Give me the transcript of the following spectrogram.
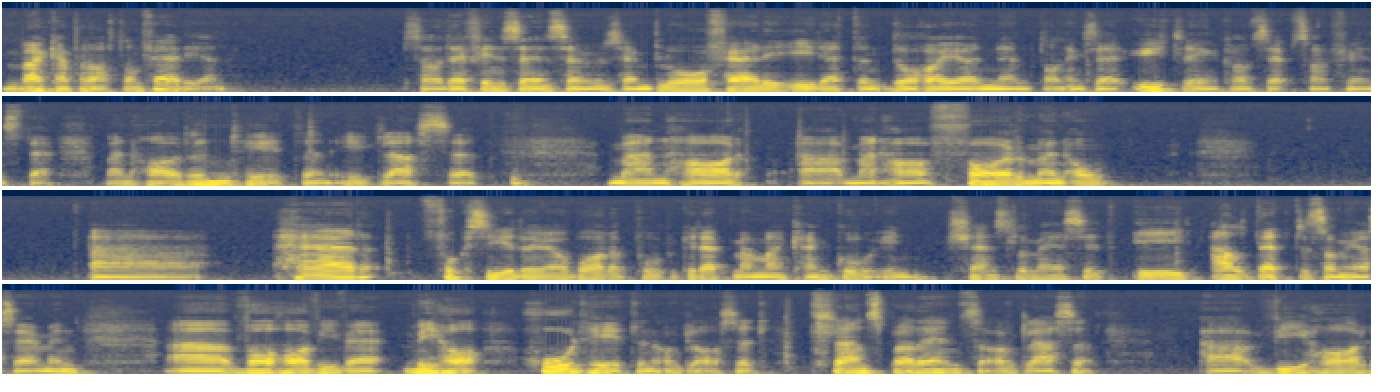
man kan prata om färgen. Så det finns en, en, en blå färg i detta, då har jag nämnt någonting så här, ytterligare koncept som finns där. Man har rundheten i glaset. Man har, uh, man har formen och uh, här fokuserar jag bara på begrepp men man kan gå in känslomässigt i allt detta som jag säger. Men uh, vad har vi? Med? Vi har hårdheten av glaset, transparens av glaset. Uh, vi har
